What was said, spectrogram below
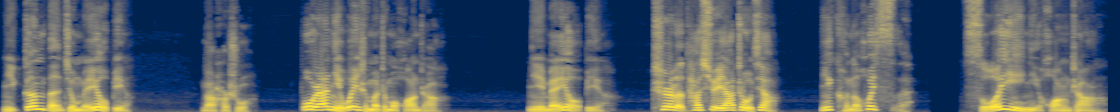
你根本就没有病。男孩说：“不然你为什么这么慌张？你没有病，吃了它血压骤降，你可能会死，所以你慌张。”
